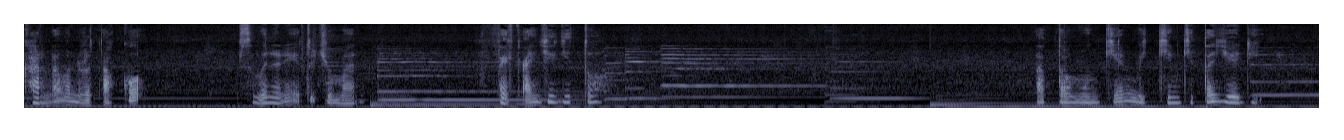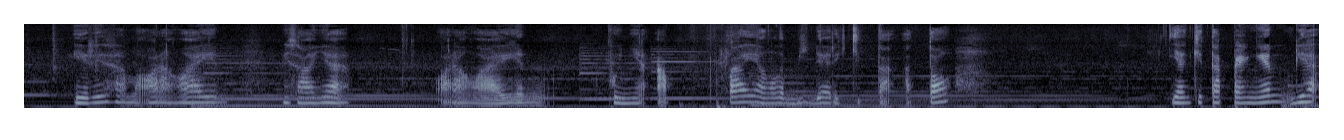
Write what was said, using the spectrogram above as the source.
Karena menurut aku sebenarnya itu cuman fake aja gitu. Atau mungkin bikin kita jadi iri sama orang lain. Misalnya orang lain punya apa yang lebih dari kita atau yang kita pengen dia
